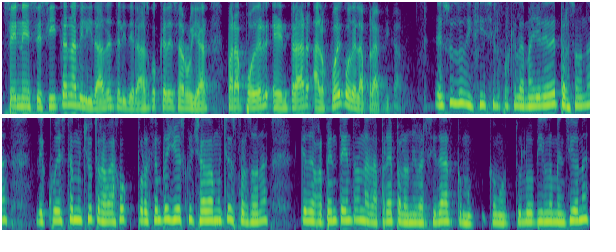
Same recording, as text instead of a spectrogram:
se necesitan habilidades de liderazgo que desarrollar para poder entrar al juego de la práctica. Eso es lo difícil, porque la mayoría de personas le cuesta mucho trabajo. Por ejemplo, yo he escuchado a muchas personas que de repente entran a la prepa, a la universidad, como, como tú lo bien lo mencionas,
